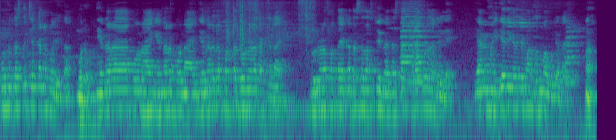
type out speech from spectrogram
पूर्ण दस्त चेक करायला पाहिजे होता. बरोबर. देणारा कोण आहे घेणारा कोण आहे देणाऱ्याचा पत्ता दोन वेळा घातलेला आहे. दोन वेळा पत्ता एका दस्तात असतोय का दस्तात खराब कुठं झालेली आहे. हे आम्ही माहिती अधिकाऱ्याच्या मार्फत मागवलेला आहे. हां.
